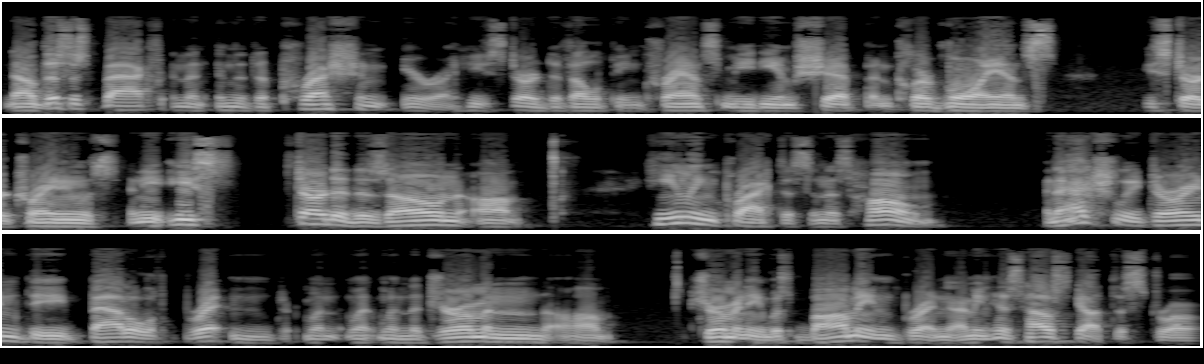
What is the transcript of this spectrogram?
Now, this is back in the, in the Depression era. He started developing trance mediumship and clairvoyance he started training with, and he, he started his own um, healing practice in his home. And actually, during the Battle of Britain, when when, when the German um, Germany was bombing Britain, I mean, his house got destroyed,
